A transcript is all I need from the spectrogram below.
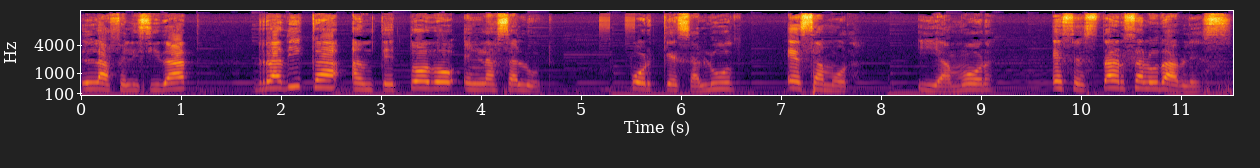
la felicidad radica ante todo en la salud, porque salud es amor y amor es estar saludables.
